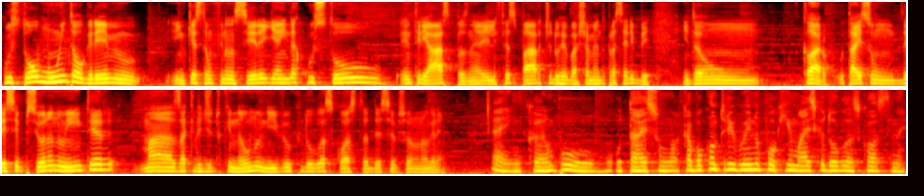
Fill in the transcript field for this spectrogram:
custou muito ao Grêmio em questão financeira e ainda custou, entre aspas, né? Ele fez parte do rebaixamento para a Série B. Então, claro, o Tyson decepciona no Inter, mas acredito que não no nível que o Douglas Costa decepcionou no Grêmio. É, em campo, o Tyson acabou contribuindo um pouquinho mais que o Douglas Costa, né?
